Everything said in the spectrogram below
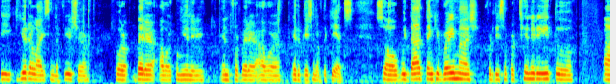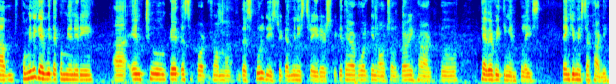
be utilized in the future for better our community and for better our education of the kids. So with that, thank you very much for this opportunity to um, communicate with the community uh, and to get the support from the school district administrators because they are working also very hard to have everything in place. Thank you, Mr. Hardy.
